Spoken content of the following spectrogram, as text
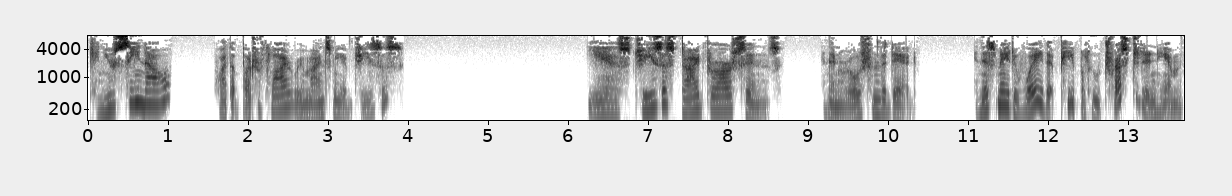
Can you see now why the butterfly reminds me of Jesus? Yes, Jesus died for our sins and then rose from the dead. And this made a way that people who trusted in him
